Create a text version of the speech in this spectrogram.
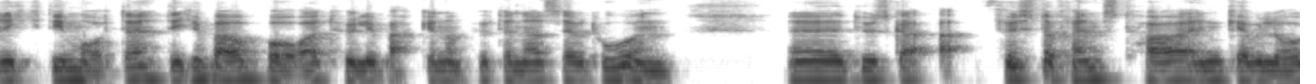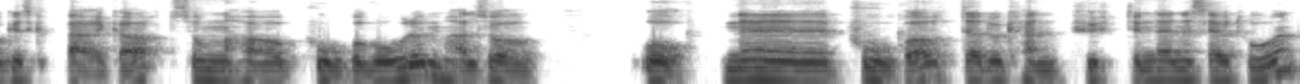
riktig måte. Det er ikke bare å bore et hull i bakken og putte ned CO2-en. Eh, du skal først og fremst ha en geologisk bergart som har porevolum, altså åpne porer der du kan putte inn denne CO2-en.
